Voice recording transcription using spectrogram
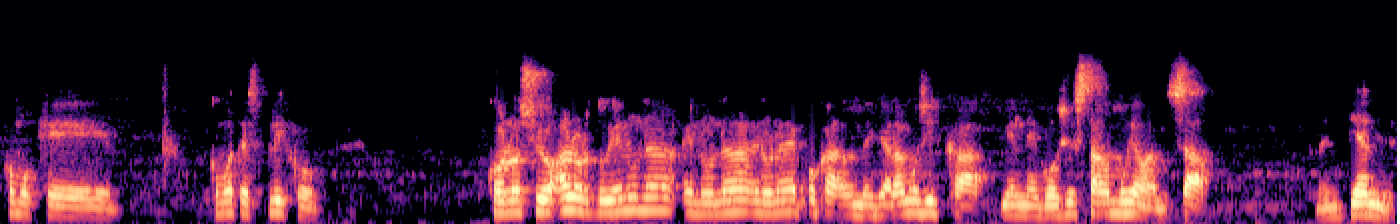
como que, ¿cómo te explico? Conoció a Lorduy en una, en, una, en una época donde ya la música y el negocio estaba muy avanzado, ¿me entiendes?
